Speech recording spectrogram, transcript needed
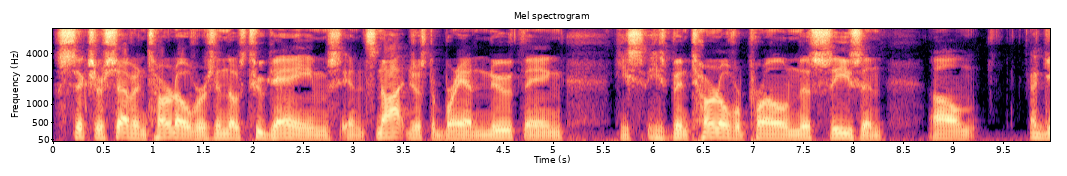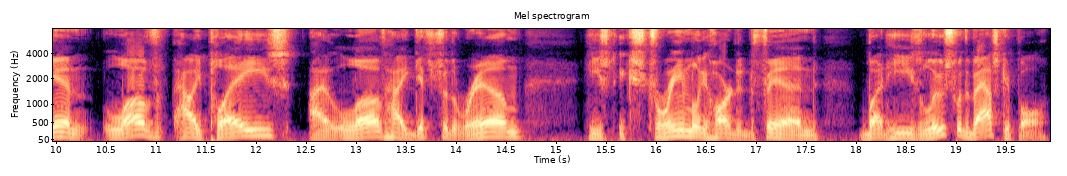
six or seven turnovers in those two games, and it's not just a brand new thing. He's he's been turnover prone this season. Um, again, love how he plays. I love how he gets to the rim. He's extremely hard to defend, but he's loose with the basketball,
